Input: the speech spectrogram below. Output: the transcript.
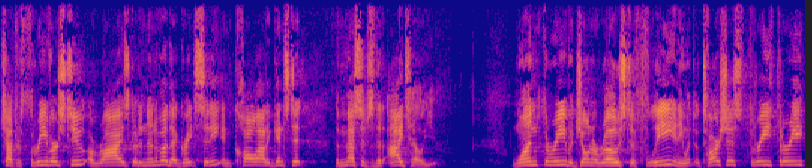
chapter 3, verse 2 Arise, go to Nineveh, that great city, and call out against it the message that I tell you. 1 3, but Jonah rose to flee, and he went to Tarshish. 3 3,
